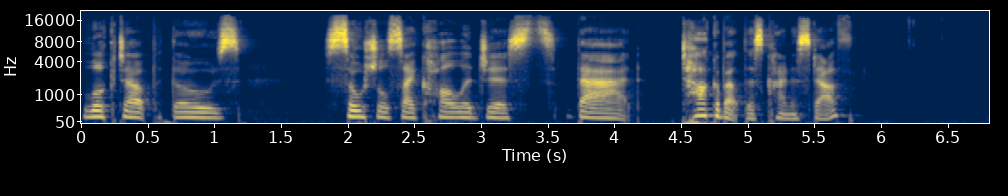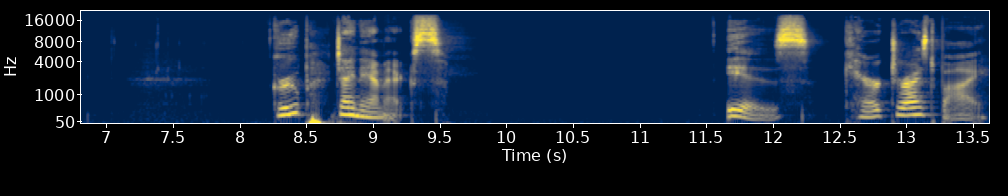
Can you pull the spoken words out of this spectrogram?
looked up those social psychologists that talk about this kind of stuff. Group dynamics is characterized by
